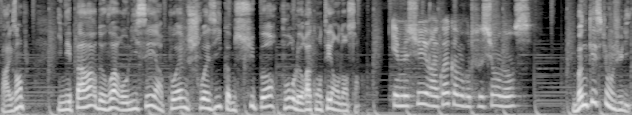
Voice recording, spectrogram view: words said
Par exemple, il n'est pas rare de voir au lycée un poème choisi comme support pour le raconter en dansant. Et monsieur, il y aura quoi comme sociaux en danse? Bonne question, Julie.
